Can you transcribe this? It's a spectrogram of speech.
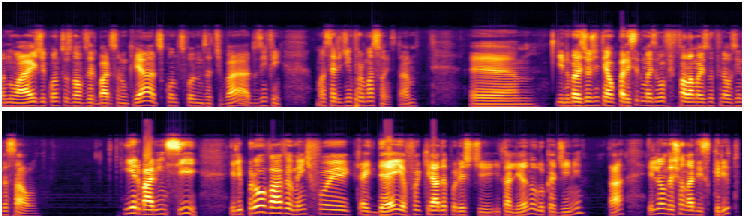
anuais de quantos novos herbários foram criados, quantos foram desativados, enfim, uma série de informações, tá? É... E no Brasil a gente tem algo parecido, mas eu vou falar mais no finalzinho dessa aula. E herbário em si, ele provavelmente foi a ideia foi criada por este italiano Luca Dini, tá? Ele não deixou nada escrito,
